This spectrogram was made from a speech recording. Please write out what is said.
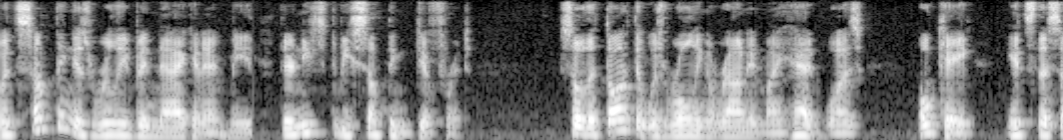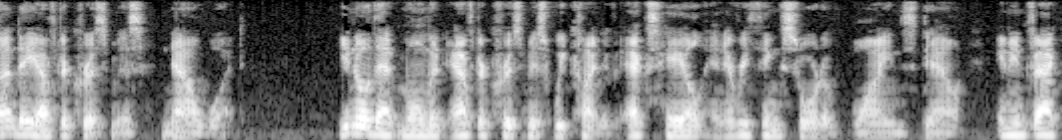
but something has really been nagging at me. There needs to be something different. So the thought that was rolling around in my head was okay, it's the Sunday after Christmas, now what? You know, that moment after Christmas, we kind of exhale and everything sort of winds down. And in fact,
